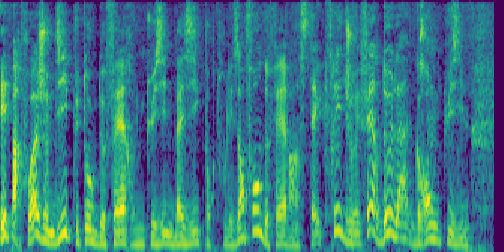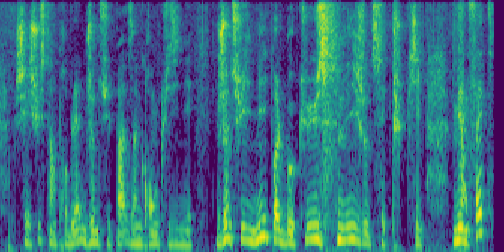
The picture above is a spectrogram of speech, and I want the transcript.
Et parfois, je me dis, plutôt que de faire une cuisine basique pour tous les enfants, de faire un steak frites, je vais faire de la grande cuisine. J'ai juste un problème, je ne suis pas un grand cuisinier. Je ne suis ni Paul Bocuse, ni je ne sais plus qui. Mais en fait,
